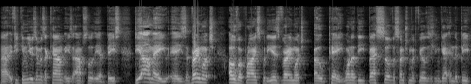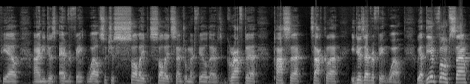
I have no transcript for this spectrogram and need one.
Uh, if you can use him as a cam, he's absolutely a beast. Diame is very much overpriced, but he is very much OP. One of the best silver central midfielders you can get in the BPL, and he does everything well. Such a solid, solid central midfielder. Grafter, passer, tackler. He does everything well. We have the Informed Sow,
